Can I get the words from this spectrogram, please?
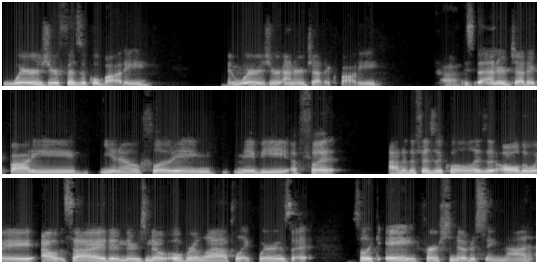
where's your physical body and mm-hmm. where's your energetic body? Yeah. Is the energetic body, you know, floating maybe a foot out of the physical? Is it all the way outside and there's no overlap? Like, where is it? So, like, A, first noticing that.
